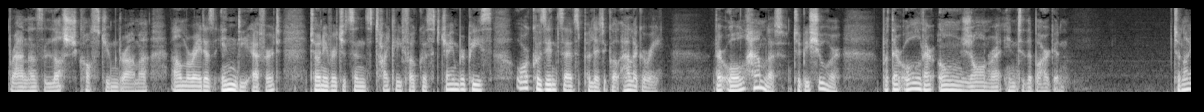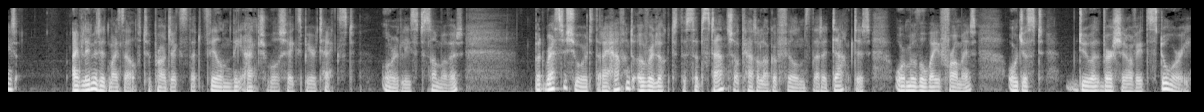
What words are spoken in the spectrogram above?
Branagh's lush costume drama, Almereyda's indie effort, Tony Richardson's tightly focused chamber piece, or Kozintsev's political allegory. They're all Hamlet, to be sure, but they're all their own genre into the bargain. Tonight, I've limited myself to projects that film the actual Shakespeare text, or at least some of it. But rest assured that I haven't overlooked the substantial catalogue of films that adapt it or move away from it, or just do a version of its story,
